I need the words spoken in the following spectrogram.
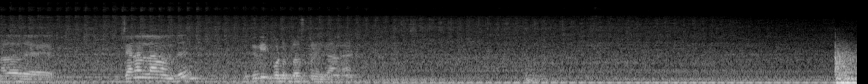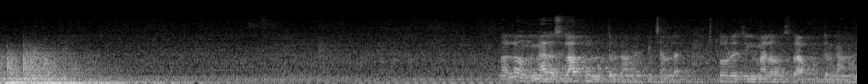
நல்ல ஒரு ஜன்னல்லாம் வந்து கிரில் போட்டு க்ளோஸ் பண்ணியிருக்காங்க நல்லா வந்து மேலே ஸ்லாப்பும் கொடுத்துருக்காங்க கிச்சனில் ஸ்டோரேஜுக்கு மேலே ஒரு ஸ்லாப் கொடுத்துருக்காங்க.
